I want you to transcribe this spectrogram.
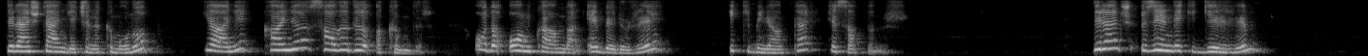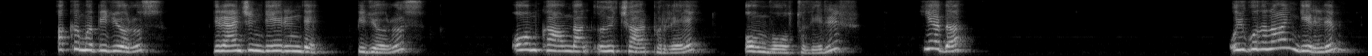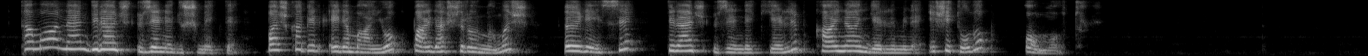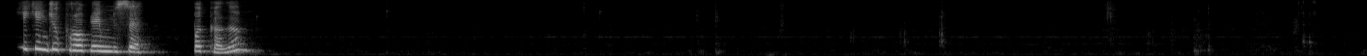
dirençten geçen akım olup yani kaynağın sağladığı akımdır. O da ohm kanundan E bölü R 2 miliamper hesaplanır. Direnç üzerindeki gerilim akımı biliyoruz. Direncin değerini de biliyoruz. Ohm kanundan I çarpı R 10 voltu verir. Ya da uygulanan gerilim tamamen direnç üzerine düşmekte. Başka bir eleman yok, paylaştırılmamış. Öyleyse direnç üzerindeki gerilim kaynağın gerilimine eşit olup 10 volttur. İkinci problemimize bakalım.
